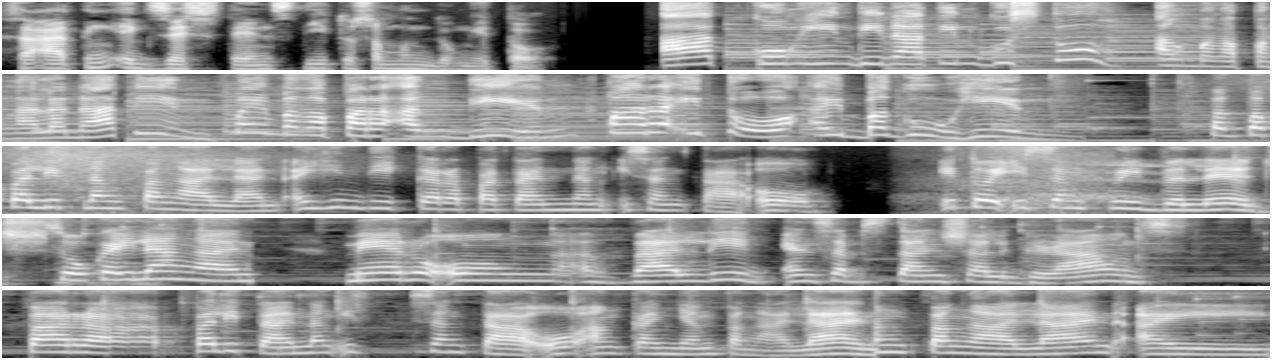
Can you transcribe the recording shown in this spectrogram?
sa ating existence dito sa mundong ito. At kung hindi natin gusto ang mga pangalan natin, may mga paraan din para ito ay baguhin. Pagpapalit ng pangalan ay hindi karapatan ng isang tao. Ito ay isang privilege. So kailangan merong valid and substantial grounds para palitan ng isang tao ang kanyang pangalan. Ang pangalan ay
